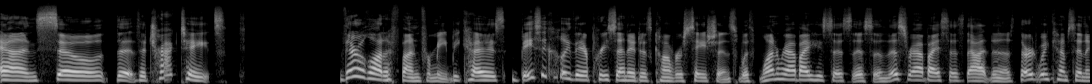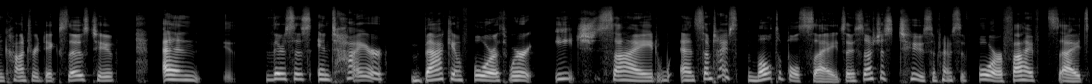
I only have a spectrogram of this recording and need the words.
and so the the tractates they're a lot of fun for me because basically they're presented as conversations with one rabbi who says this and this rabbi says that, and a third one comes in and contradicts those two. And eh, there's this entire back and forth where each side, and sometimes multiple sides, it's not just two, sometimes four or five sides,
